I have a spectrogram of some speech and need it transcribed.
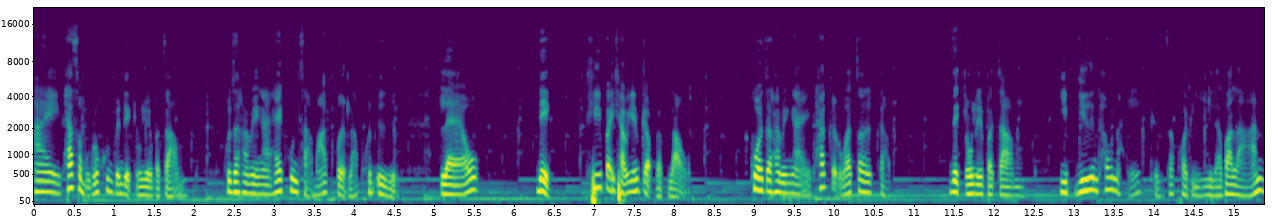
ให้ ถ้าสมมติว่าคุณเป็นเด็กโรงเรียนประจำคุณจะทำยังไงให้คุณสามารถเปิดรับคนอื่น แล้วเด็ก ที่ไปเช้าเย็นกลับแบบเรา ควรจะทำยังไง ถ้าเกิดว่าเจอกับเด็กโรงเรียนประจำหยิบยื่นเท่าไหนถึงจะพอดีและ balance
